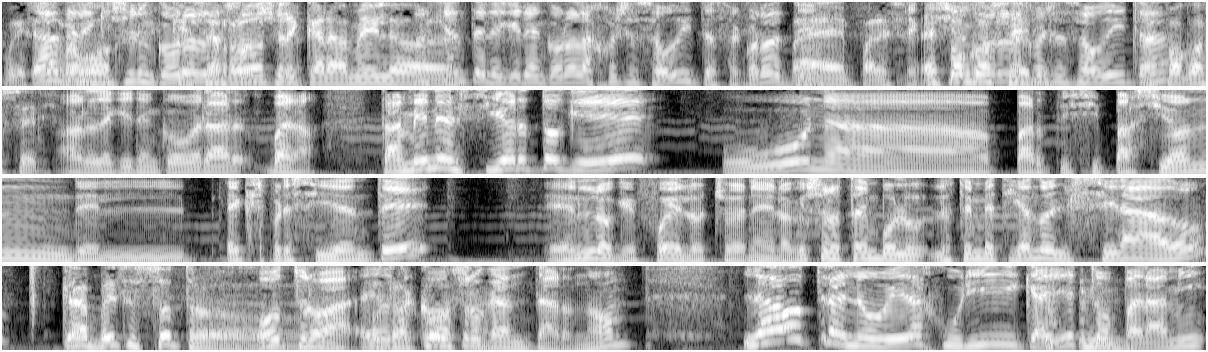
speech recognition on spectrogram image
Pues se Antes le robó, quisieron que cobrar se las robó tres caramelos. No, es que antes le querían cobrar las joyas sauditas, acordate. Bueno. Le Es quisieron poco cobrar las serio. joyas sauditas. Es poco serio. Ahora le quieren cobrar. Bueno, también es cierto que hubo una participación del expresidente en lo que fue el 8 de enero. Que eso lo está, lo está investigando el Senado. Claro, pero eso es otro, Otro, eh, otra otro, cosa. otro cantar, ¿no? La otra novedad jurídica, y esto para mí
